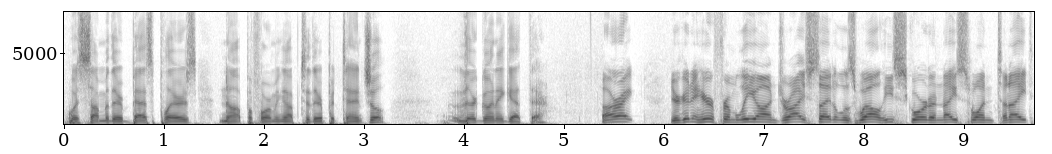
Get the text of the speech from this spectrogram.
with some of their best players not performing up to their potential. They're going to get there. All right. You're going to hear from Leon Draisaitl as well. He scored a nice one tonight.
